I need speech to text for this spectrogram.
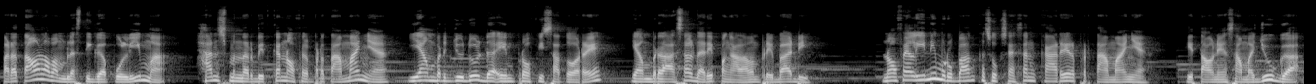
Pada tahun 1835, Hans menerbitkan novel pertamanya yang berjudul The Improvisatore yang berasal dari pengalaman pribadi. Novel ini merupakan kesuksesan karir pertamanya. Di tahun yang sama juga,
